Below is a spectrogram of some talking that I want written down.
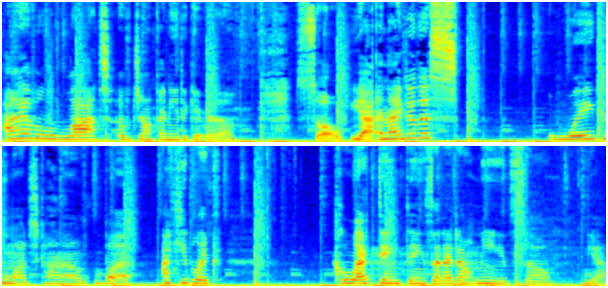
I have a lot of junk I need to get rid of. So yeah, and I do this way too much, kind of, but I keep like collecting things that I don't need, so yeah.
